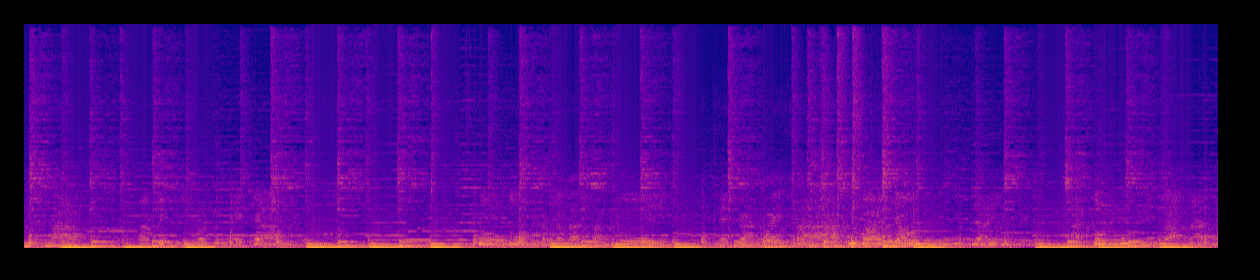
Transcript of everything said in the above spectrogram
ทุกภาพเป็นที่ระลึกในการบวงสรวงสักการะสังเวยในการไหว้สาครูบาเจ้าสนิทใจตนบุญศิลานาไท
